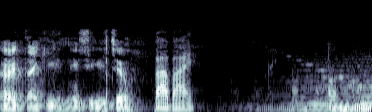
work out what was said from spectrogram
All right, thank you, Nisi. You too. Bye-bye. Bye.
